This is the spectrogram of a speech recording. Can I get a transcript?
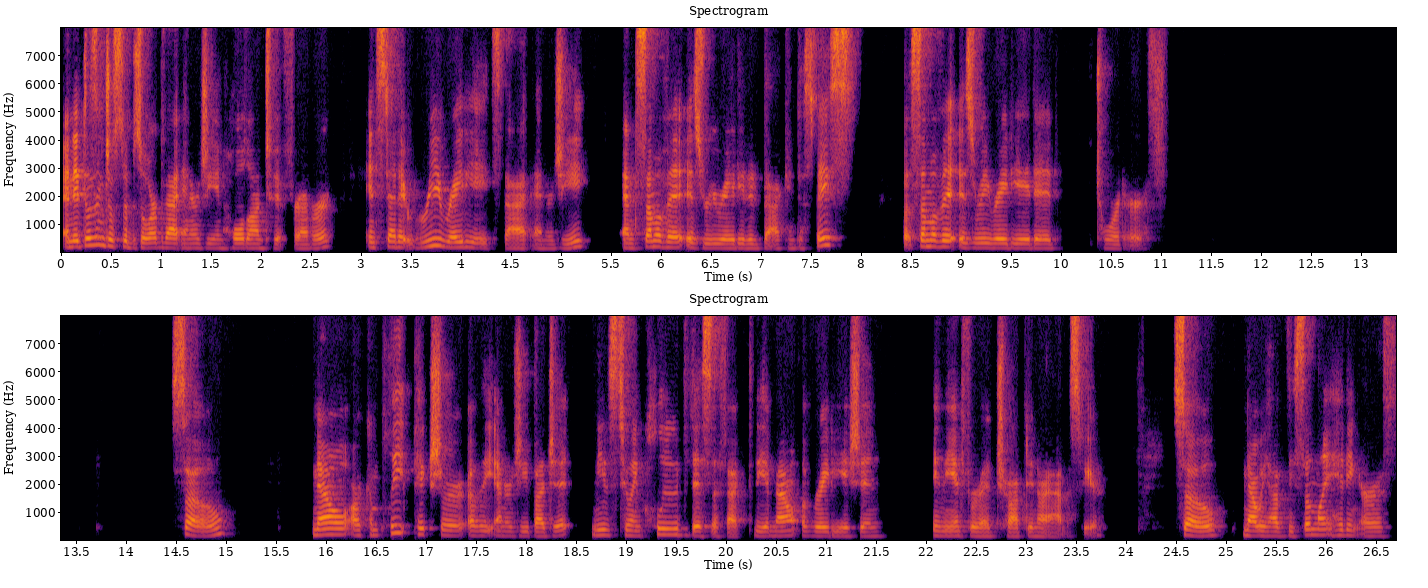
And it doesn't just absorb that energy and hold on to it forever. Instead, it re radiates that energy, and some of it is re radiated back into space, but some of it is re radiated toward Earth. So now our complete picture of the energy budget needs to include this effect, the amount of radiation in the infrared trapped in our atmosphere. So now we have the sunlight hitting Earth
